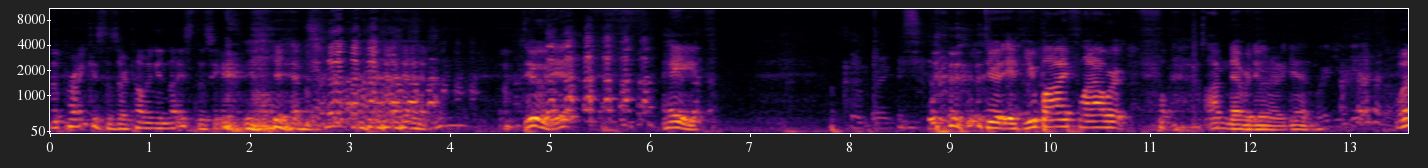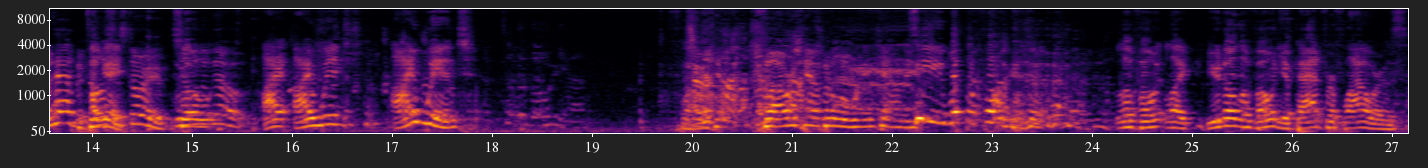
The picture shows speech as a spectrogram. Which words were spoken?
The prankists are coming in nice this year. Yeah. Dude, it. Hey. Dude, if you buy flower. I'm never doing it again. what happened? Tell Okay, us the story. We so- want to know. I, I went. I went. To Livonia. Flower, ca- flower capital of Wayne County. See, what the fuck? Livonia, like, you know Livonia, bad for flowers.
